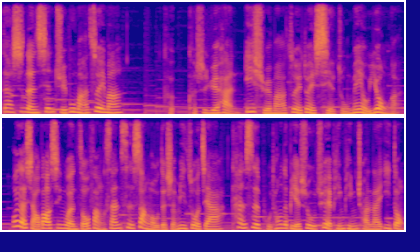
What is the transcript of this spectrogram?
但是能先局部麻醉吗？可可是约翰，医学麻醉对血族没有用啊。为了小报新闻走访三次丧偶的神秘作家，看似普通的别墅却频频传来异动，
